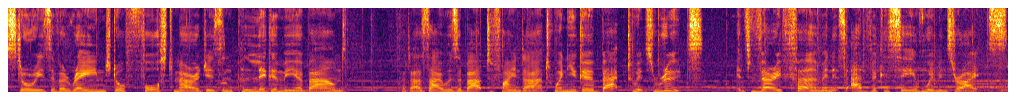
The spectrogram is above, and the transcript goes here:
Stories of arranged or forced marriages and polygamy abound. But as I was about to find out, when you go back to its roots, it's very firm in its advocacy of women's rights.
